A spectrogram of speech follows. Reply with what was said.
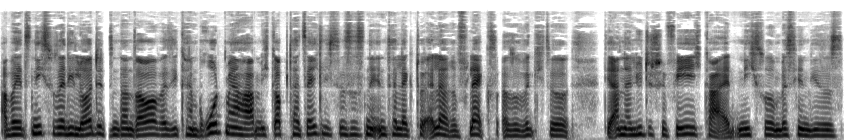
Aber jetzt nicht so sehr die Leute sind dann sauer, weil sie kein Brot mehr haben. Ich glaube tatsächlich, das ist ein intellektueller Reflex, also wirklich so die analytische Fähigkeit, nicht so ein bisschen dieses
